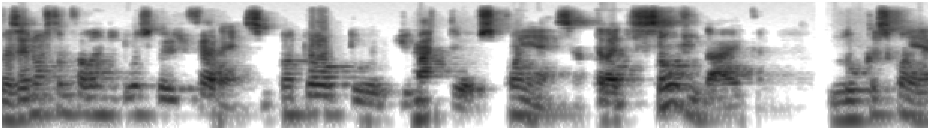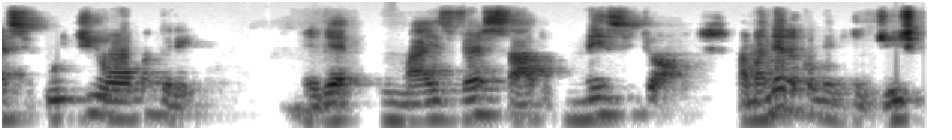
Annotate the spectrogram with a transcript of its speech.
Mas aí nós estamos falando de duas coisas diferentes. Enquanto o autor de Mateus conhece a tradição judaica, Lucas conhece o idioma grego. Ele é mais versado nesse idioma. A maneira como ele redige,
